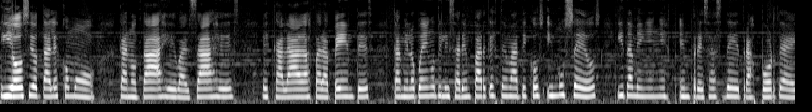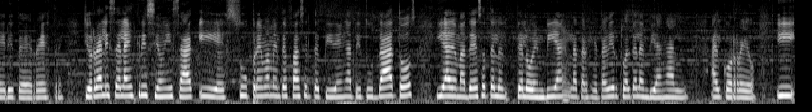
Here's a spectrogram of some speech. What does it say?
y ocio tales como canotaje, balsajes, escaladas, parapentes, también lo pueden utilizar en parques temáticos y museos y también en empresas de transporte aéreo y terrestre. Yo realicé la inscripción Isaac y es supremamente fácil, te piden a ti tus datos y además de eso te lo, envían, la tarjeta virtual te la envían al, al correo. Y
